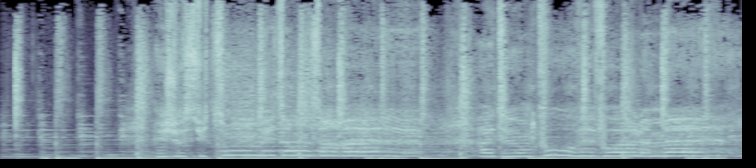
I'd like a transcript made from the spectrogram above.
Je suis tombée dans un rêve. À deux, on pouvait voir la mer.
